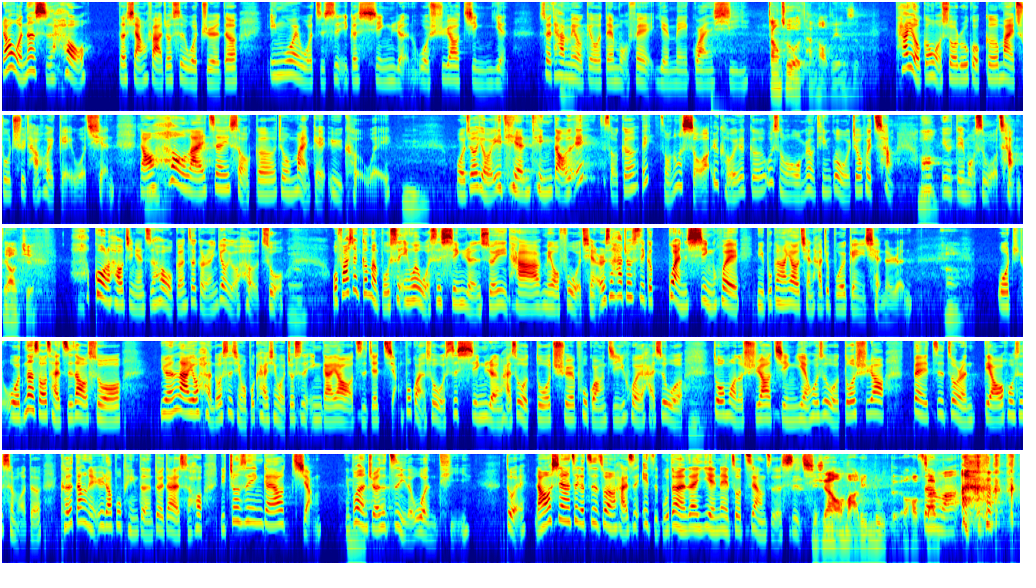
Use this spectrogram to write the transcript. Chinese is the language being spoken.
然后我那时候的想法就是，我觉得。因为我只是一个新人，我需要经验，所以他没有给我 demo 费也没关系。当初有谈好这件事吗？他有跟我说，如果歌卖出去，他会给我钱。然后后来这一首歌就卖给郁可唯。嗯，我就有一天听到，说：“哎，这首歌，哎，怎么那么熟啊？郁可唯的歌，为什么我没有听过？我就会唱哦，因为 demo 是我唱的。了解。过了好几年之后，我跟这个人又有合作。嗯。我发现根本不是因为我是新人，所以他没有付我钱，而是他就是一个惯性会，你不跟他要钱，他就不会给你钱的人。嗯，我我那时候才知道说，原来有很多事情我不开心，我就是应该要直接讲，不管说我是新人，还是我多缺曝光机会，还是我多么的需要经验，或是我多需要被制作人雕或是什么的。可是当你遇到不平等的对待的时候，你就是应该要讲，你不能觉得是自己的问题。对，然后现在这个制作人还是一直不断的在业内做这样子的事情。你现在好像马林路德，好赞吗？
